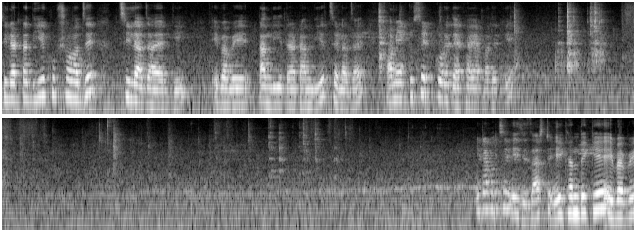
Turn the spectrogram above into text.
চিলারটা দিয়ে খুব সহজে চিলা যায় আর কি এভাবে টান দিয়ে তারা টান দিয়ে ছেলা যায়। আমি একটু সেট করে দেখাই আপনাদেরকে। এটা হচ্ছে এই যে জাস্ট এইখান থেকে এইভাবে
